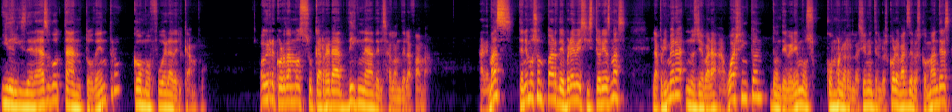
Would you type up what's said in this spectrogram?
y de liderazgo tanto dentro como fuera del campo. Hoy recordamos su carrera digna del Salón de la Fama. Además, tenemos un par de breves historias más. La primera nos llevará a Washington, donde veremos cómo la relación entre los corebacks de los Commanders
